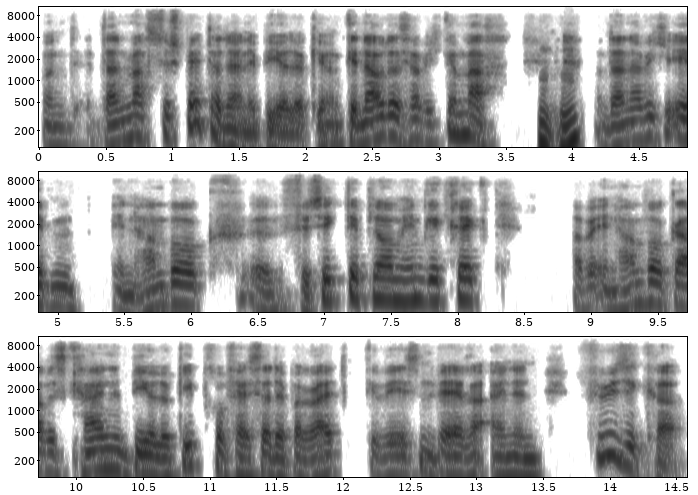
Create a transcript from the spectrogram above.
Und dann machst du später deine Biologie. Und genau das habe ich gemacht. Mhm. Und dann habe ich eben in Hamburg äh, Physikdiplom hingekriegt, aber in Hamburg gab es keinen Biologieprofessor, der bereit gewesen wäre, einen Physiker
